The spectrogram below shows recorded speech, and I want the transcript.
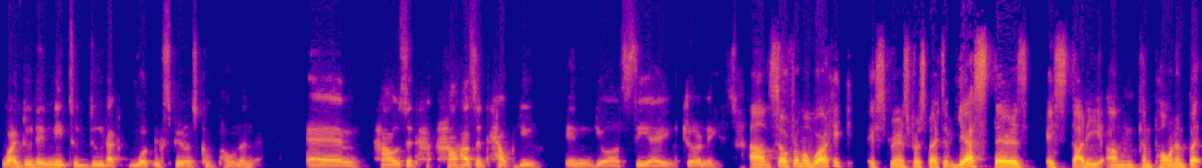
why do they need to do that work experience component, and how is it how has it helped you in your CA journey? Um, so from a work experience perspective, yes, there's a study um, component, but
